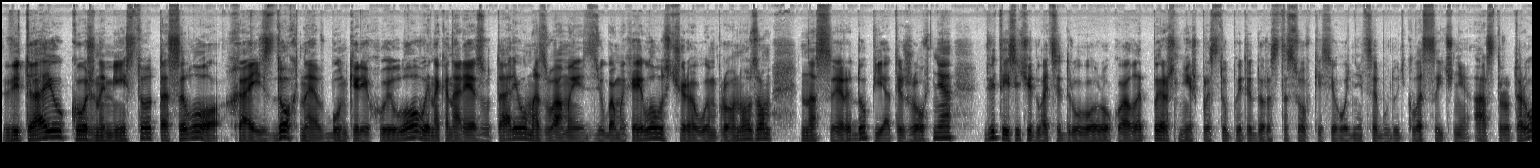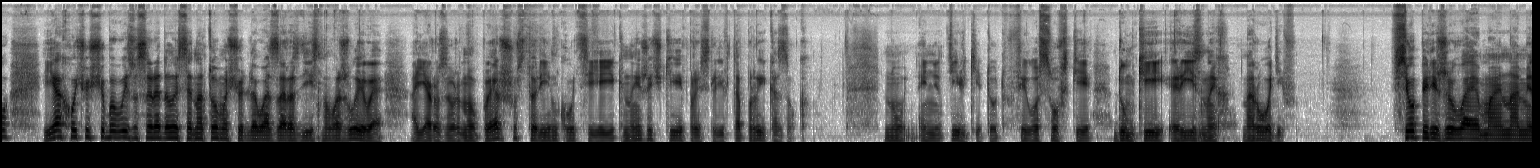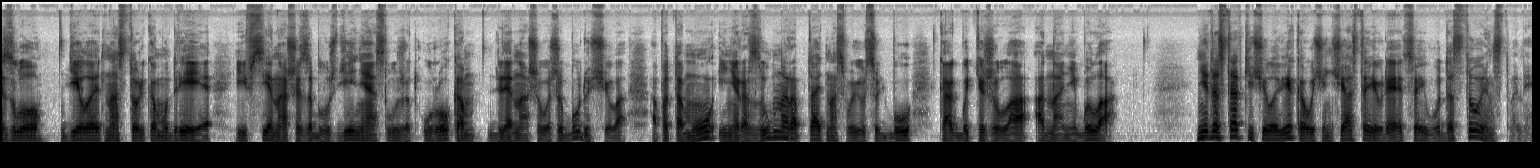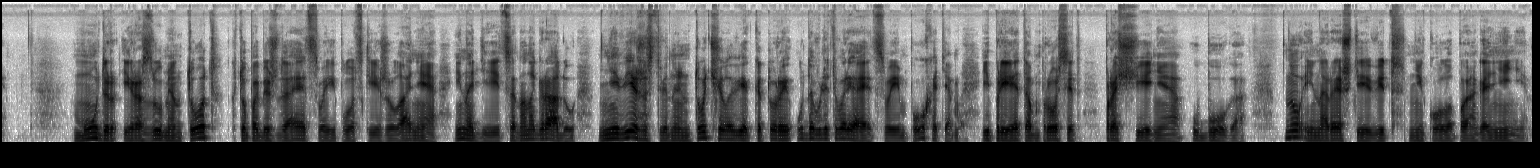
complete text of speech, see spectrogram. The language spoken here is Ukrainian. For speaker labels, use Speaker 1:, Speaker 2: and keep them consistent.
Speaker 1: Вітаю кожне місто та село. Хай здохне в бункері Хуйло. Ви на каналі Езотаріум. А з вами Дзюба Михайлов з черговим прогнозом на середу, 5 жовтня 2022 року. Але перш ніж приступити до розтасовки, сьогодні це будуть класичні Астро-Таро. Я хочу, щоб ви зосередилися на тому, що для вас зараз дійсно важливе. А я розгорну першу сторінку цієї книжечки прислів та приказок ну і не тільки тут філософські думки різних народів. Все переживаемое нами зло делает нас только мудрее, и все наши заблуждения служат уроком для нашего же будущего, а потому и неразумно роптать на свою судьбу, как бы тяжела она ни была. Недостатки человека очень часто являются его достоинствами. Мудр и разумен тот, кто побеждает свои плотские желания и надеется на награду. Невежественен тот человек, который удовлетворяет своим похотям и при этом просит прощения у Бога. Ну і нарешті від Нікола Паганіні.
